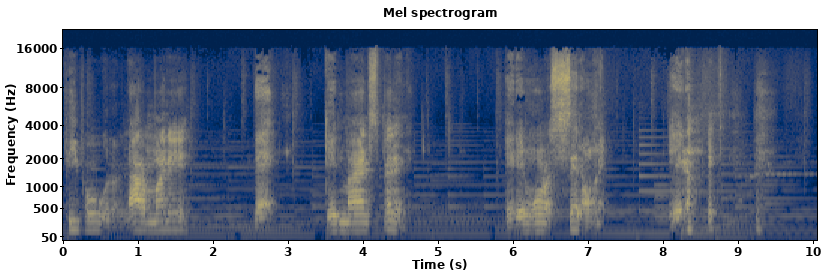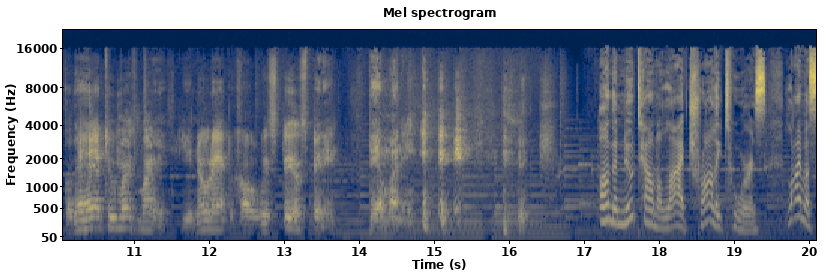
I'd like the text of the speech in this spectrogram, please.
people with a lot of money that didn't mind spending it. They didn't want to sit on it. You know? Because they had too much money. You know that because we're still spending their money. On the Newtown Alive trolley tours, Limus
